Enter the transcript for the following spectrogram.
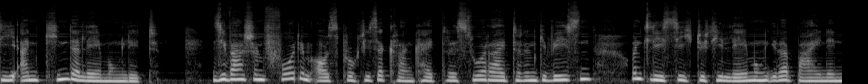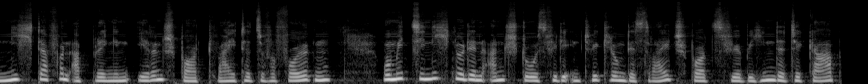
die an Kinderlähmung litt. Sie war schon vor dem Ausbruch dieser Krankheit Dressurreiterin gewesen und ließ sich durch die Lähmung ihrer Beine nicht davon abbringen, ihren Sport weiter zu verfolgen, womit sie nicht nur den Anstoß für die Entwicklung des Reitsports für Behinderte gab,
